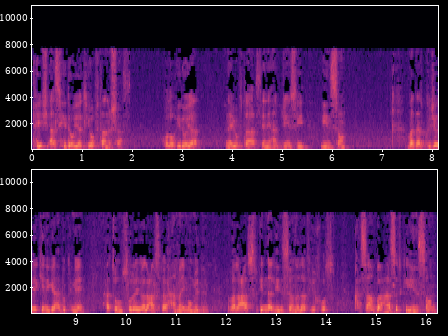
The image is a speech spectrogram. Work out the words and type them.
پیش از هدایت یافتنش است. حالا هدایت نیفته است. یعنی هم جنسی انسان. و در کجایی که نگاه بکنیم حتی اون سوره العصر همه ما میدیم و العصر این الانسان لفی خسر. قسم به عصر که انسان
